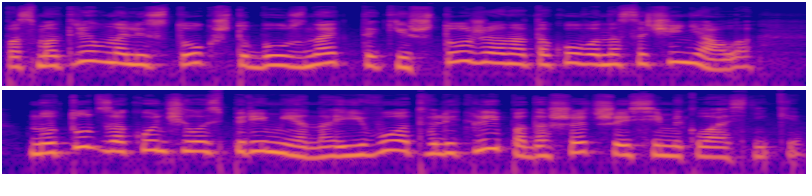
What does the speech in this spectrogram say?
Посмотрел на листок, чтобы узнать таки, что же она такого насочиняла. Но тут закончилась перемена, и его отвлекли подошедшие семиклассники.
